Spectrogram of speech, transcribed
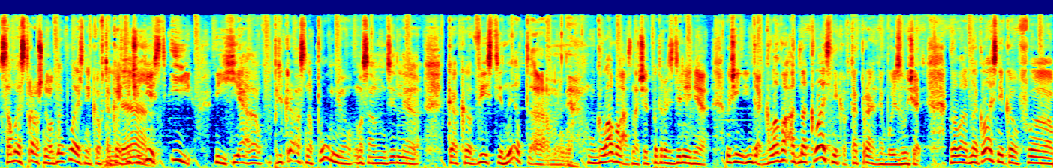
Самое страшное, у Одноклассников такая да. фича есть. И я прекрасно помню, на самом деле, как Вестинет, э, глава, значит, подразделения, очень, да, глава Одноклассников, так правильно будет звучать, глава Одноклассников э,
